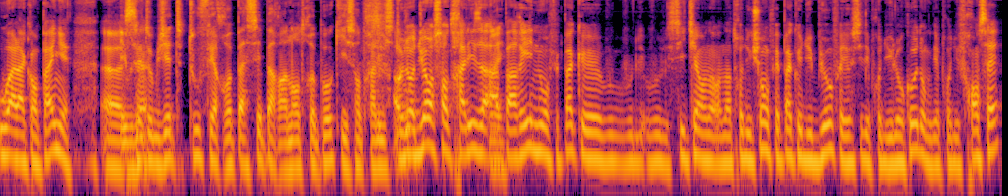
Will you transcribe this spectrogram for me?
ou à la campagne. Euh, et vous êtes obligé de tout faire repasser par un entrepôt qui centralise. Aujourd'hui, on centralise à, oui. Paris. Nous, on fait pas que vous, vous, vous le citiez en, en, introduction, on fait pas que du bio, on fait aussi des produits locaux, donc des produits français.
